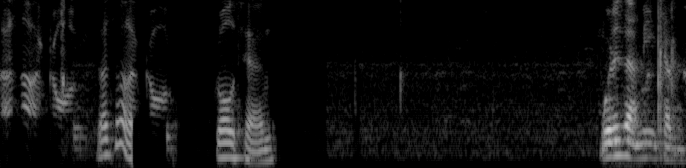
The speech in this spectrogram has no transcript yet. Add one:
That's not a goal. That's not a goal. Goal ten. What does that mean, Kevin?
